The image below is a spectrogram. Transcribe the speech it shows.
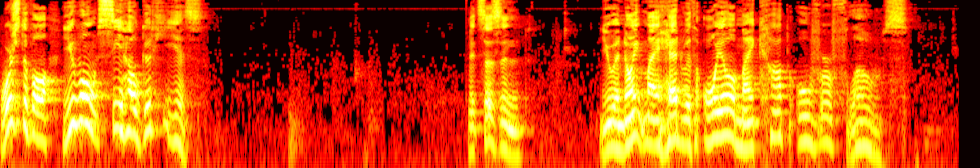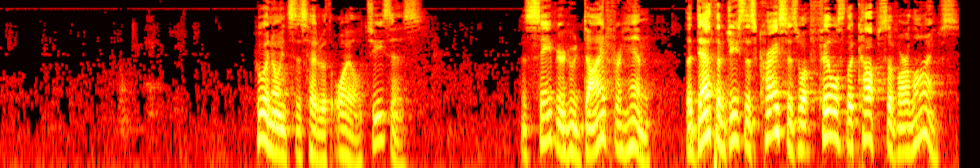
worst of all, you won't see how good he is. It says in, You anoint my head with oil, my cup overflows. Who anoints his head with oil? Jesus, the Savior who died for him. The death of Jesus Christ is what fills the cups of our lives.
